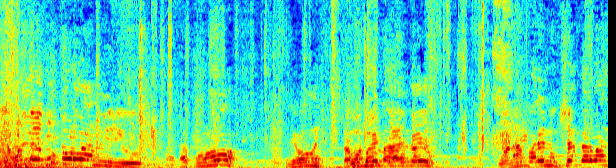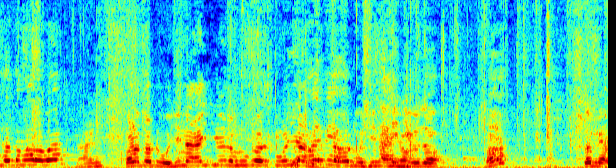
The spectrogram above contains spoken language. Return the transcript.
મહેમાન બેહું તોડવાનું રહ્યું. એવો તમે ભાઈ શું કોના પર નુકસાન કરવાનું છે તમારે હવે? પણ તો ડોજીને આવી ગયો તો હું કહું તોડી આલું. બી હવે ડોસીને આવી ગયો તો. હા? તો મેં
